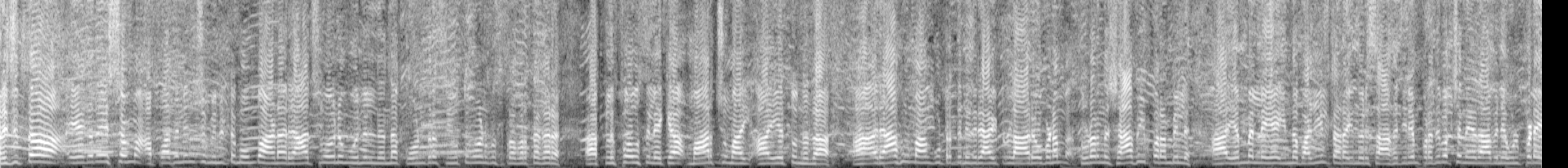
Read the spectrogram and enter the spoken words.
രജിത്ത് ഏകദേശം പതിനഞ്ച് മിനിറ്റ് മുമ്പാണ് രാജ്ഭവന് മുന്നിൽ നിന്ന് കോൺഗ്രസ് യൂത്ത് കോൺഗ്രസ് പ്രവർത്തകർ ക്ലിഫ് ഹൗസിലേക്ക് മാർച്ചുമായി എത്തുന്നത്. രാഹുൽ മാങ്കൂട്ടത്തിനെതിരായിട്ടുള്ള ആരോപണം. തുടർന്ന് ഷാഫി പറമ്പിൽ എം എൽ എയെ ഇന്ന് വഴിയിൽ തടയുന്ന ഒരു സാഹചര്യം പ്രതിപക്ഷ നേതാവിനെ ഉൾപ്പെടെ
